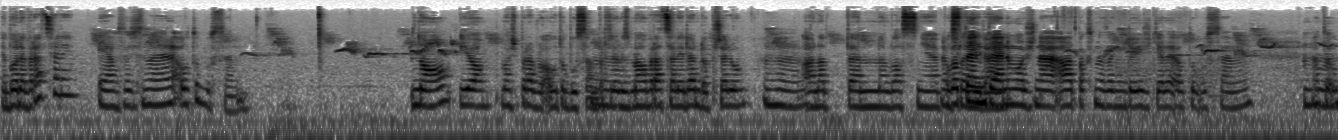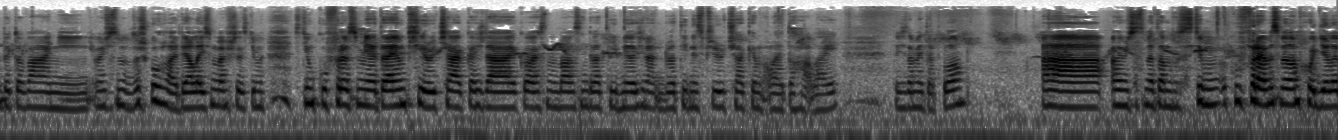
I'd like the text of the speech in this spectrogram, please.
nebo nevraceli? Já myslím, že jsme jeli autobusem. No, jo, máš pravdu, autobusem, Mhm. protože my jsme ho vraceli den dopředu Mhm. a na ten vlastně Nebo poslední ten den možná, ale pak jsme za ní dojížděli autobusem. na to Mhm. ubytování. My jsme to trošku hledali, jsme šli s tím, s tím kufrem, jsme měli teda jen příručák, každá, jako já jsem byla vlastně dva týdny, takže na dva týdny s příručákem, ale je to Havaj, takže tam je teplo. A, a vím, že jsme tam s tím kufrem, jsme tam chodili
